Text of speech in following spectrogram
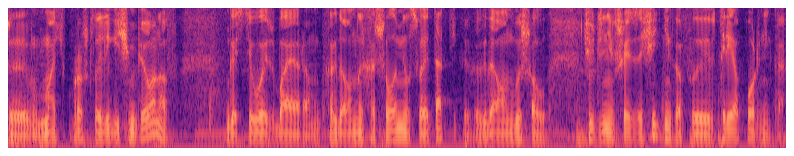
э, матч прошлой Лиги Чемпионов, гостевой с Байером, когда он их ошеломил своей тактикой, когда он вышел чуть ли не в шесть защитников и в три опорника.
